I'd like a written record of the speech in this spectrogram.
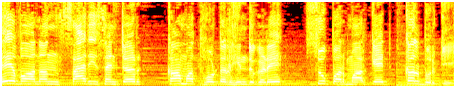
Devanand saree centre Kamath hotel ಹಿಂದುಗಡೆ ಸೂಪರ್ ಮಾರ್ಕೆಟ್ ಕಲಬುರ್ಗಿ.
